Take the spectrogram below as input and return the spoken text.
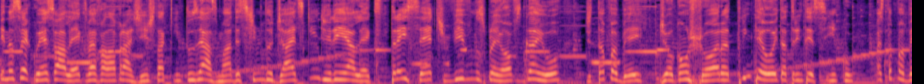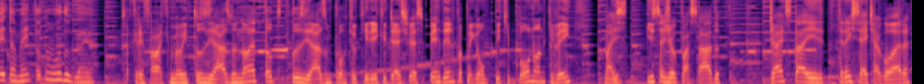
E na sequência, o Alex vai falar pra gente, tá aqui entusiasmado, esse time do Giants. Quem diria, hein, Alex? 3-7, vive nos playoffs, ganhou de Tampa Bay. Diogão chora, 38 a 35. Mas Tampa Bay também, todo mundo ganha. Só queria falar que meu entusiasmo não é tanto entusiasmo porque eu queria que o Giants estivesse perdendo pra pegar um pique bom no ano que vem, mas isso é jogo passado. Giants tá aí 3-7 agora.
